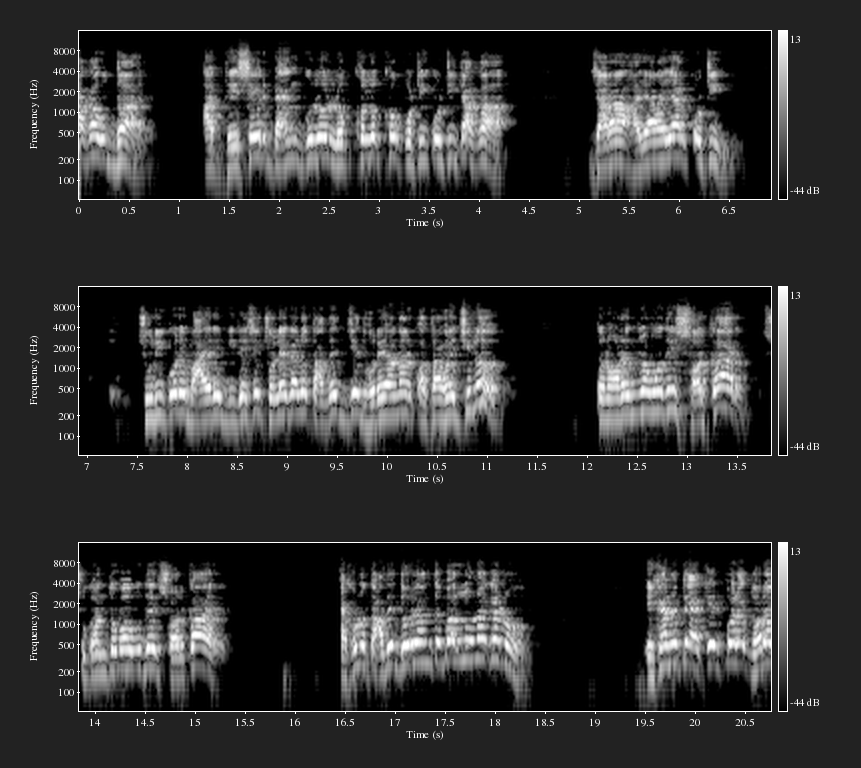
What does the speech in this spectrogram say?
টাকা উদ্ধার আর দেশের ব্যাংকগুলো লক্ষ লক্ষ কোটি কোটি টাকা যারা হাজার হাজার কোটি চুরি করে বাইরে বিদেশে চলে গেল, তাদের যে ধরে আনার কথা হয়েছিল, তো নরেন্দ্র মোদীর সরকার, সুকান্তবাবুদের সরকার এখনও তাদের ধরে আনতে পারল না কেন? এখানে তো একের পর এক ধরা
